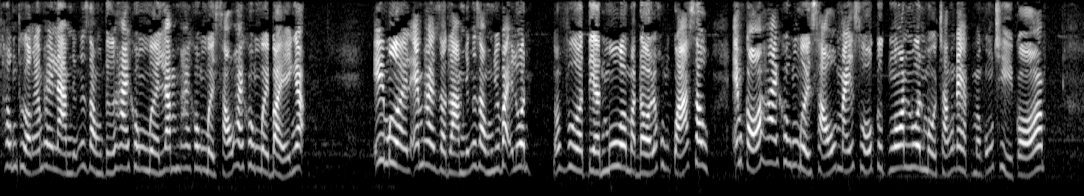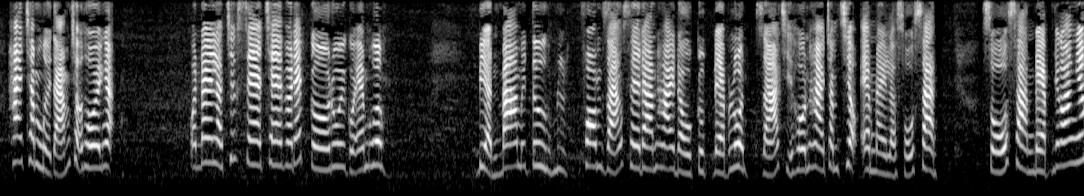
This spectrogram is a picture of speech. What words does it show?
thông thường em hay làm những cái dòng từ 2015, 2016, 2017 anh ạ. i10 là em hay giờ làm những cái dòng như vậy luôn. Nó vừa tiền mua mà đời nó không quá sâu. Em có 2016 máy số cực ngon luôn màu trắng đẹp mà cũng chỉ có 218 triệu thôi anh ạ. Còn đây là chiếc xe Chevrolet Cruze của em Hương. Biển 34 Form dáng sedan hai đầu cực đẹp luôn Giá chỉ hơn 200 triệu Em này là số sàn. Số sàn đẹp nha các bác nhé.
